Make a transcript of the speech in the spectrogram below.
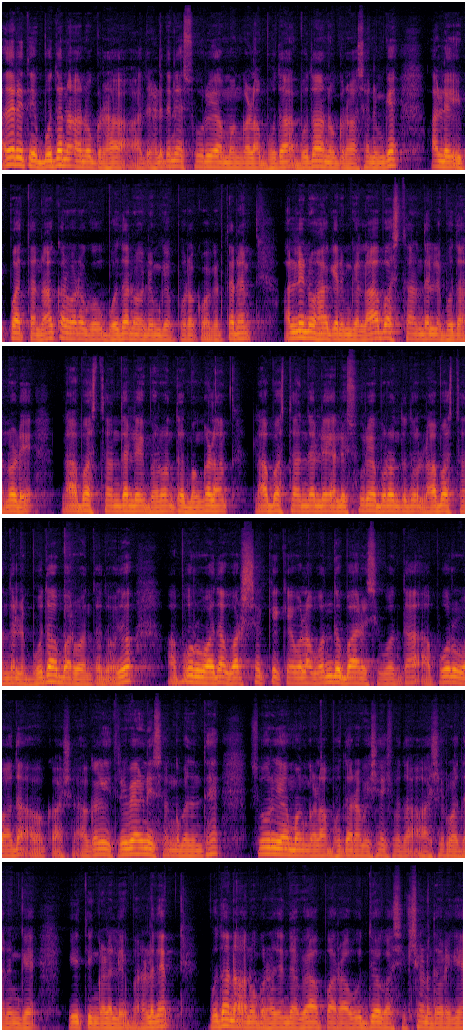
ಅದೇ ರೀತಿ ಬುಧನ ಅನುಗ್ರಹ ಅದು ಹೇಳಿದ್ರೆ ಸೂರ್ಯ, ಮಂಗಳ, ಬುಧ ಬುಧ ಅನುಗ್ರಹ ಸಹ ನಿಮಗೆ ಅಲ್ಲಿ ಇಪ್ಪತ್ತ ನಾಲ್ಕರವರೆಗೂ ಬುಧನು ನಿಮಗೆ ಪೂರಕವಾಗಿರ್ತಾನೆ. ಅಲ್ಲಿನೂ ಹಾಗೆ ನಿಮಗೆ ಲಾಭಸ್ಥಾನದಲ್ಲಿ ಬುಧ. ನೋಡಿ ಲಾಭಸ್ಥಾನದಲ್ಲಿ ಬರುವಂಥದ್ದು ಬರುವಂಥ ಮಂಗಳ ಲಾಭಸ್ಥಾನದಲ್ಲಿ ಅಲ್ಲಿ ಸೂರ್ಯ ಬರುವಂಥದ್ದು ಲಾಭಸ್ಥಾನದಲ್ಲಿ ಬುಧ ಬರುವಂಥದ್ದು. ಅದು ಅಪೂರ್ವವಾದ ವರ್ಷಕ್ಕೆ ಕೇವಲ ಒಂದು ಬಾರಿ ಸಿಗುವಂಥ ಅಪೂರ್ವವಾದ ಅವಕಾಶ. ಹಾಗಾಗಿ ತ್ರಿವೇಣಿ ಸಂಗಮದಂತೆ ಸೂರ್ಯ ಮಂಗಳ ಬುಧರ ವಿಶೇಷವಾದ ಆಶೀರ್ವಾದ ನಿಮಗೆ ಈ ತಿಂಗಳಲ್ಲಿ ಬರಲಿದೆ. ಬುಧನ ಅನುಗ್ರಹದಿಂದ ವ್ಯಾಪಾರ, ಉದ್ಯೋಗ, ಶಿಕ್ಷಣದವರಿಗೆ,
